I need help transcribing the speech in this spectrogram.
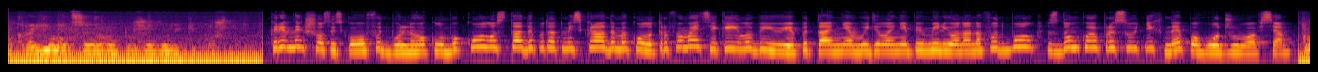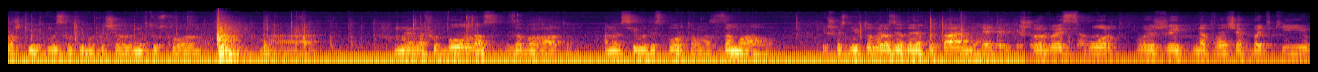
в Україні, це ну, дуже великі кошти. Керівник Шосицького футбольного клубу «Колос» та депутат міськради Микола Трофимець, який лобіює питання виділення півмільйона на футбол, з думкою присутніх не погоджувався. Трошки мислити ми почали не в ту сторону. Не на футбол у нас забагато, а на всі види спорту у нас замало. І щось ніхто не розглядає питання, що весь спорт лежить на плечах батьків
